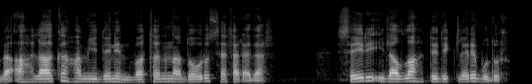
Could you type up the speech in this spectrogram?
ve ahlakı hamidenin vatanına doğru sefer eder. Seyri ilallah dedikleri budur.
